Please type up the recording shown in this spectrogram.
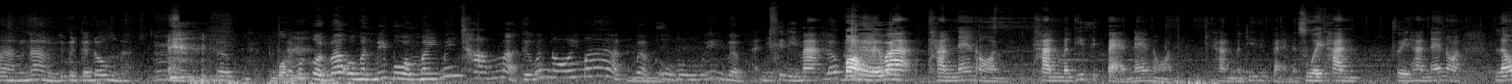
มาหนูหน้าหนูจะเป็นกระด้งนะอืมแต่บวม แต่ปรากฏว่าโอ้มันไม่บวมไม่ไม่ช้ำอะ ถือว่าน้อยมากแบบโอ้โหแบบ อันนี้คือดีมาก แล้วบอกแผลเลยว่าทันแน่นอน ทันวันที่ 18 แน่นอน ทันวันที่ 18นะสวยทันสวยทันแน่นอน แล้ว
